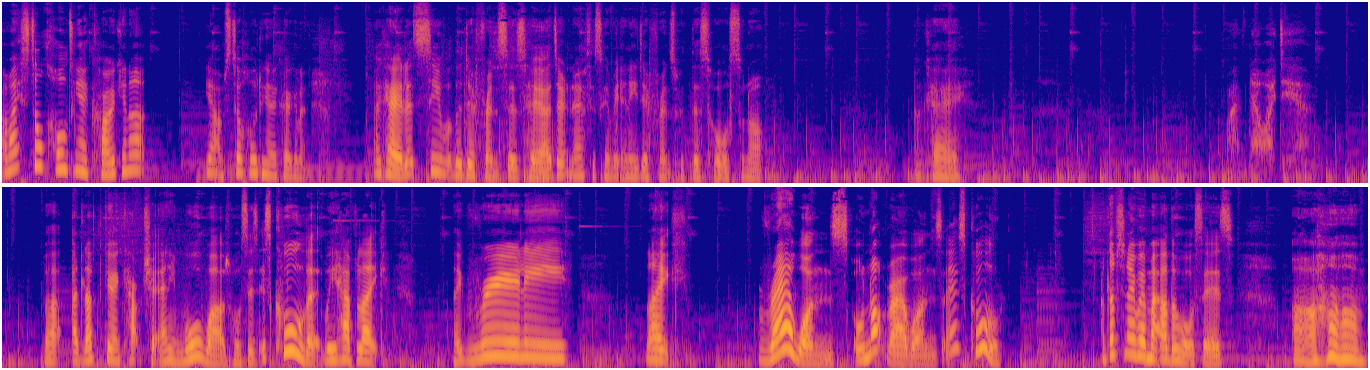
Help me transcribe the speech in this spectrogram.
Am I still holding a coconut? Yeah, I'm still holding a coconut. Okay, let's see what the difference is here. I don't know if there's going to be any difference with this horse or not. Okay. I have no idea. But I'd love to go and capture any more wild horses. It's cool that we have like, like really, like rare ones or not rare ones. It's cool. I'd love to know where my other horse is. Um,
